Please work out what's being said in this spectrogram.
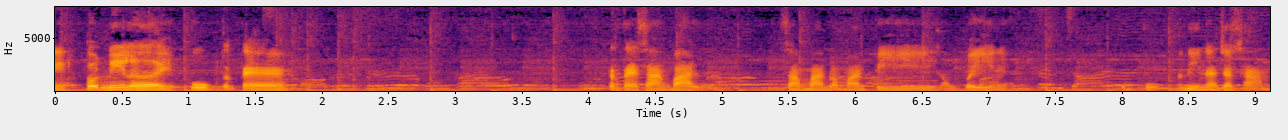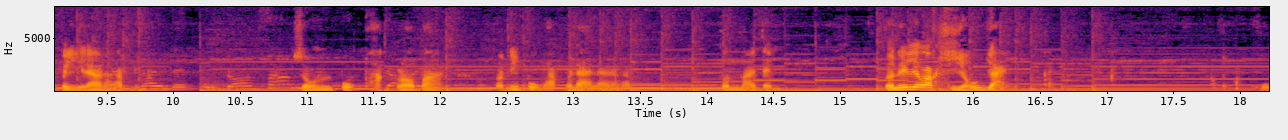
นี่ต้นนี้เลยปลูกตั้งแต่ ตั้งแต่สร้างบ้านเลย สร้างบ้านประมาณปีสองปีเนี่ยผมปลูกอันนี้น่าจะสามปีแล้วนะครับโซนปลูกผักรอบบ้าน ตอนนี้ปลูกผักไม่ได้แล้วนะครับ ต้นไม้เต็มตัวนี้เรียกว่าเขียวใหญ่โอ้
